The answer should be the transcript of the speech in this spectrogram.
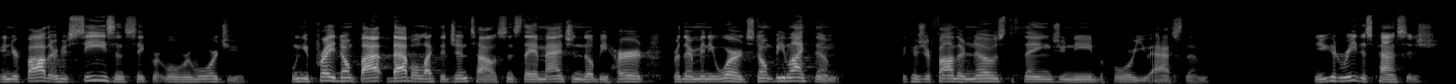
And your Father who sees in secret will reward you. When you pray, don't babble like the Gentiles, since they imagine they'll be heard for their many words. Don't be like them, because your Father knows the things you need before you ask them. You could read this passage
